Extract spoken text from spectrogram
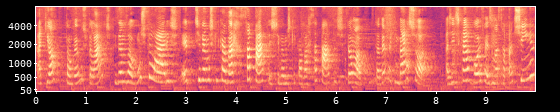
Aqui, ó, estão vendo os pilares? Fizemos alguns pilares. Tivemos que cavar sapatas, tivemos que cavar sapatos. Então, ó, tá vendo aqui embaixo, ó? A gente cavou e fez uma sapatinha,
